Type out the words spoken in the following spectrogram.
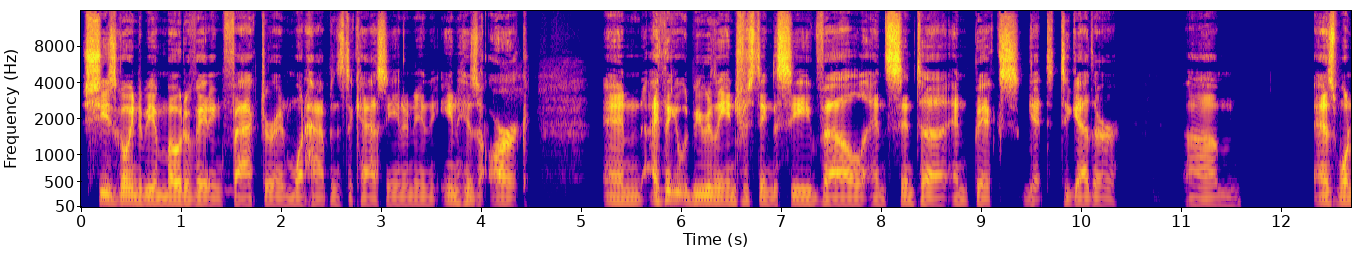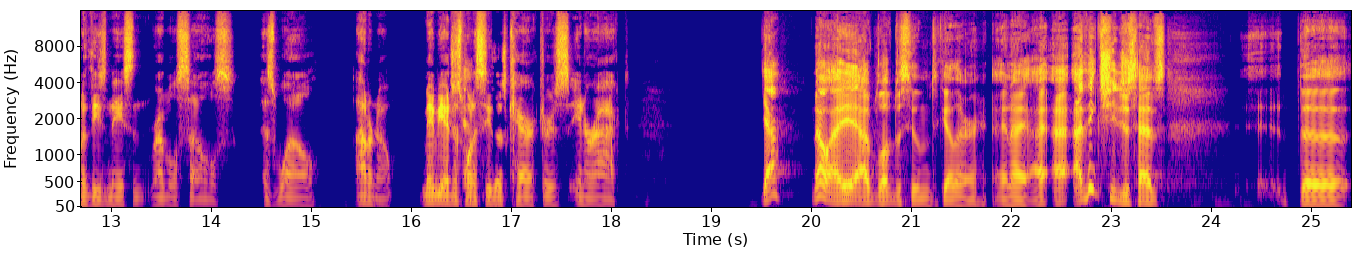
she's going to be a motivating factor in what happens to Cassian and in in his arc. And I think it would be really interesting to see Vel and Cinta and Bix get together um, as one of these nascent rebel cells as well. I don't know. Maybe I just want to see those characters interact. Yeah, no, I I'd love to see them together, and I I, I think she just has the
